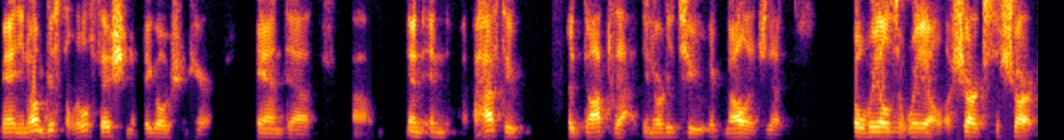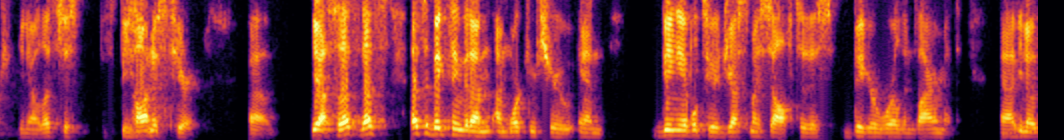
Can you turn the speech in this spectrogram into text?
man, you know, I'm just a little fish in a big ocean here, and uh, uh, and and I have to adopt that in order to acknowledge that a whale's a whale, a shark's a shark. You know, let's just let's be honest here. Uh, yeah, so that's that's that's a big thing that I'm I'm working through, and being able to adjust myself to this bigger world environment. Uh, you know,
